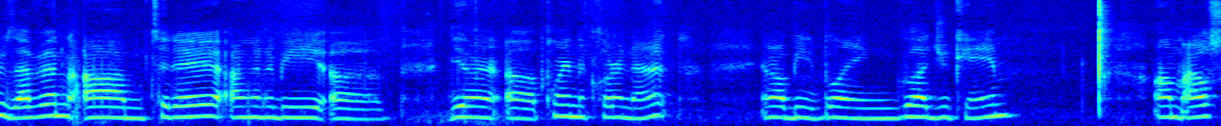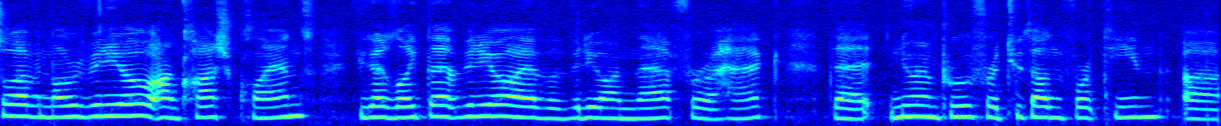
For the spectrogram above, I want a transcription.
name's Evan. Um, today I'm going to be uh, doing, uh, playing the clarinet, and I'll be playing Glad You Came. Um, I also have another video on Clash of Clans. If you guys like that video, I have a video on that for a hack that new and improved for 2014. Uh,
